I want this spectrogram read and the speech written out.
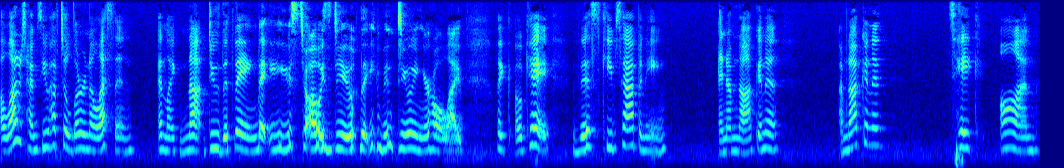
a lot of times, you have to learn a lesson and like not do the thing that you used to always do that you've been doing your whole life. Like, okay, this keeps happening, and I'm not gonna, I'm not gonna take on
